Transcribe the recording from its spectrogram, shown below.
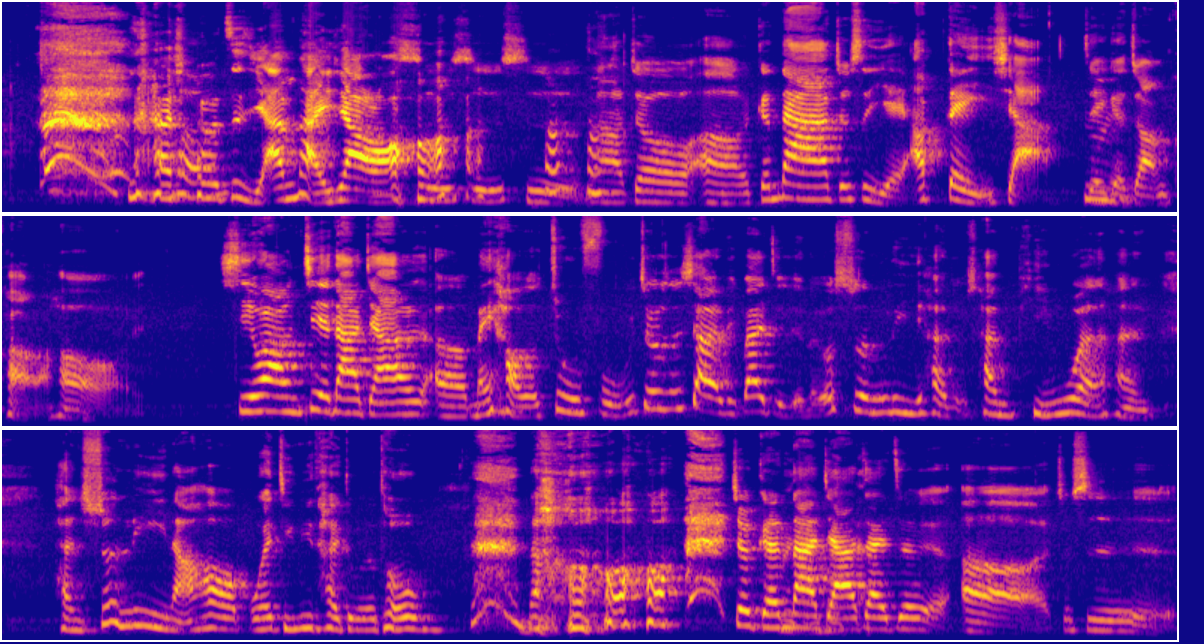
那就自己安排一下喽。是是是，那就呃跟大家就是也 update 一下这个状况，然后希望借大家呃美好的祝福，就是下个礼拜姐姐能够顺利、很很平稳、很很顺利，然后不会经历太多的痛，然后就跟大家在这个呃就是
